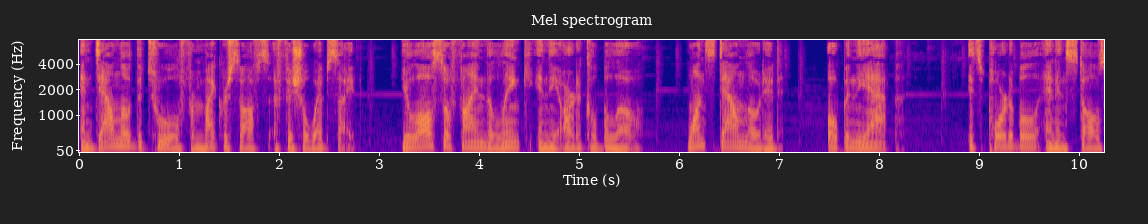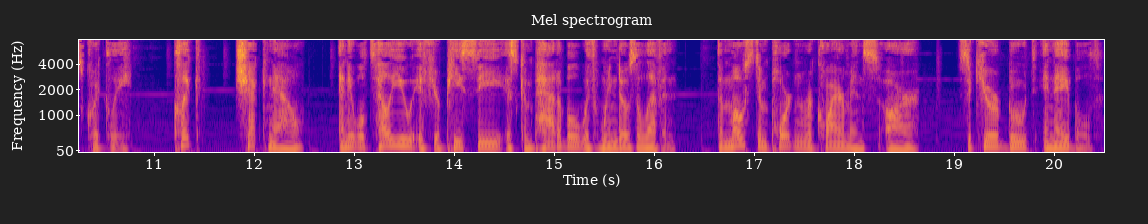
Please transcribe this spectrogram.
and download the tool from Microsoft's official website. You'll also find the link in the article below. Once downloaded, open the app. It's portable and installs quickly. Click Check Now and it will tell you if your PC is compatible with Windows 11. The most important requirements are Secure Boot Enabled,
